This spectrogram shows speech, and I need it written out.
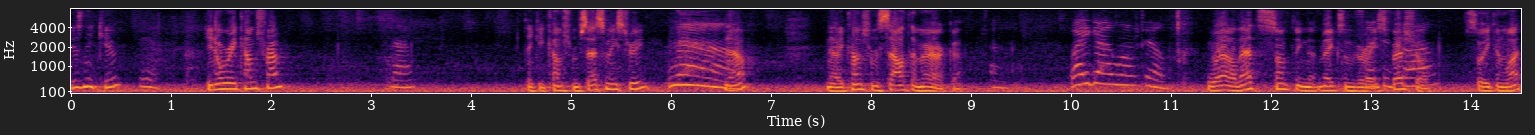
Isn't he cute? Yeah. You know where he comes from? No. Think he comes from Sesame Street? No. No? No, he comes from South America. Why you got a long tail? Well, that's something that makes him very So special. climb? So he can what?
